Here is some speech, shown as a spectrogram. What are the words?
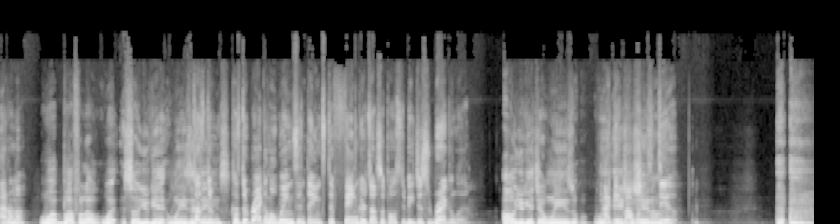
I don't know. What buffalo? What? So you get wings and things? Because the, the regular wings and things, the fingers are supposed to be just regular. oh, you get your wings with I get extra my shit wings on dipped.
